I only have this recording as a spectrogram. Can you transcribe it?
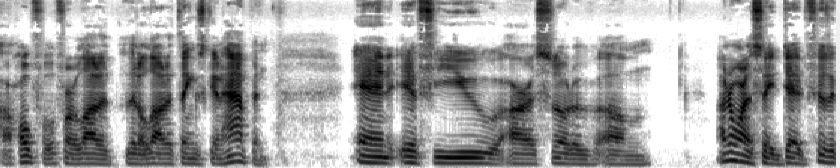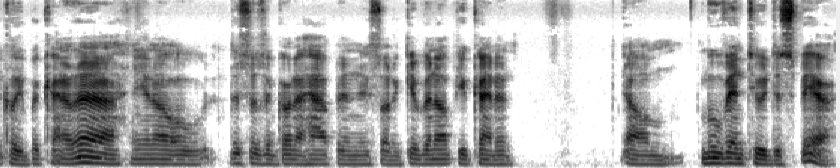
are hopeful for a lot of that a lot of things can happen. And if you are sort of, um, I don't want to say dead physically, but kind of, eh, you know, this isn't going to happen. You're sort of giving up. You kind of um, move into despair.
